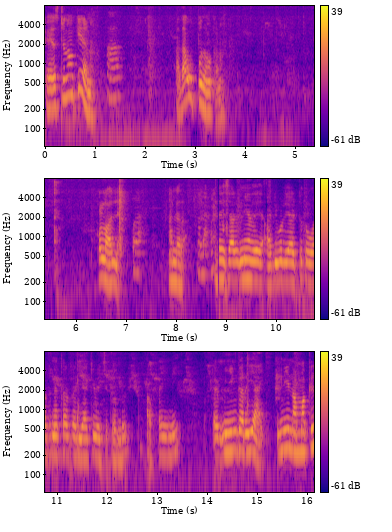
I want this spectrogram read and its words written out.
ടേസ്റ്റ് നോക്കിയാണ്. അതാ ഉപ്പ് നോക്കണം. കൊള്ളാം. അല്ലേ കൊള്ളാം. നല്ലതാ അതെ ശരണ്യ അത് അടിപൊളിയായിട്ട് തോരനൊക്കെ റെഡിയാക്കി വെച്ചിട്ടുണ്ട്. അപ്പം ഇനി മീൻ കറിയായി ഇനി നമുക്ക്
